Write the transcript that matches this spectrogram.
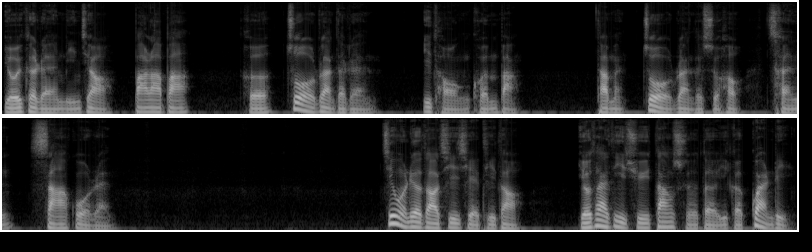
有一个人名叫巴拉巴，和作乱的人一同捆绑。他们作乱的时候，曾杀过人。经文六到七节提到犹太地区当时的一个惯例：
